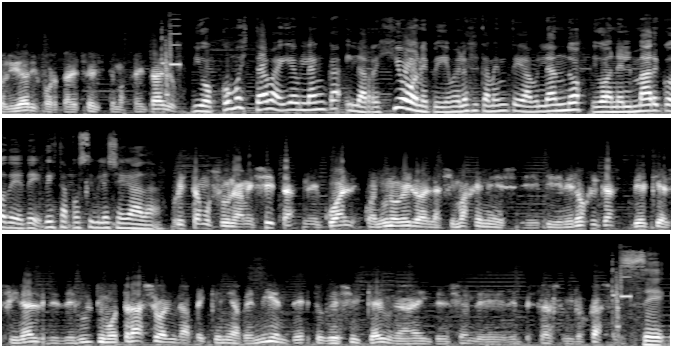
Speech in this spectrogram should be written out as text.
consolidar y fortalecer el sistema sanitario. Digo, ¿cómo está Bahía Blanca y la región epidemiológicamente hablando, digo, en el marco de, de, esta posible llegada? Hoy estamos en una meseta en el cual cuando uno ve las imágenes epidemiológicas, ve que al final del último trazo hay una pequeña pendiente. Esto quiere decir que hay una intención de, de empezar a subir los casos. ¿Se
